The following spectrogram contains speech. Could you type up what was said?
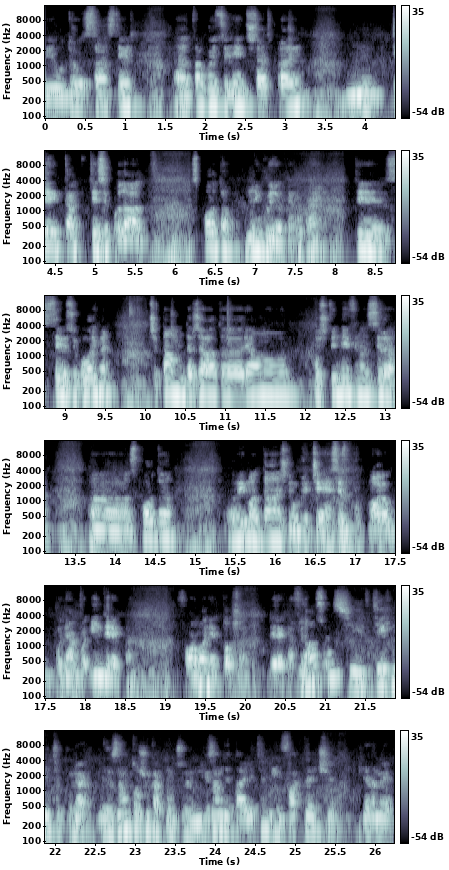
и от другата страна системите. Това, което Съединените щати прави, те, както те се продават спорта, никой друг не го прави. Ти с себе си говорихме, че там държавата реално почти не финансира а, спорта, има данъчни облегчения, се подпомага по някаква индиректна форма, не е точно директна финансово. Си техните понякога, не знам точно как функционира, не знам детайлите, но факта е, че гледаме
